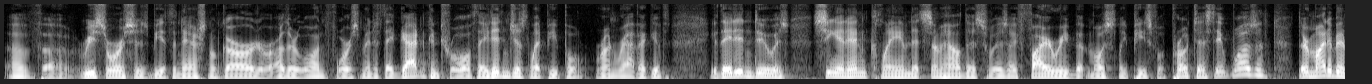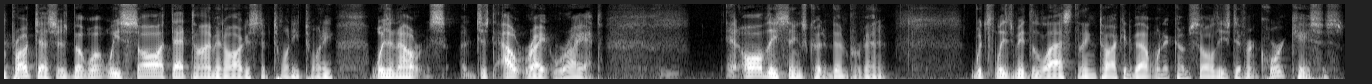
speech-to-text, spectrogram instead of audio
of uh, resources, be it the National Guard or other law enforcement, if they'd gotten control, if they didn't just let people run ravic, if if they didn't do as CNN claimed that somehow this was a fiery but mostly peaceful protest, it wasn't. There might have been protesters, but what we saw at that time in August of 2020 was an out just outright riot, and all these things could have been prevented. Which leads me to the last thing talking about when it comes to all these different court cases.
